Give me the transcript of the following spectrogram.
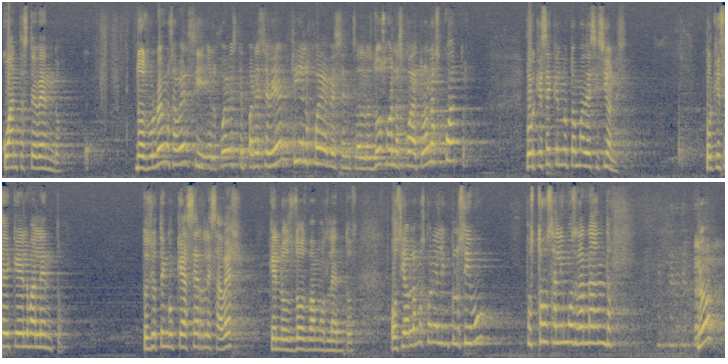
¿cuántas te vendo? Nos volvemos a ver si el jueves te parece bien. Sí, el jueves, entre las 2 o a las 4. A las 4. Porque sé que él no toma decisiones. Porque sé que él va lento. Entonces yo tengo que hacerle saber que los dos vamos lentos. O si hablamos con el inclusivo, pues todos salimos ganando. ¿No?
